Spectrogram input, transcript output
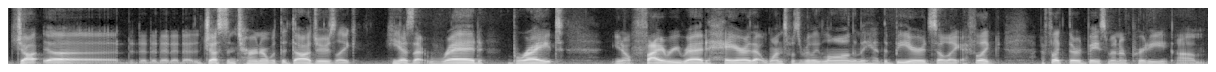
jo- uh, Justin Turner with the Dodgers. Like he has that red, bright you know, fiery red hair that once was really long and they had the beard. So like I feel like I feel like third basemen are pretty um,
